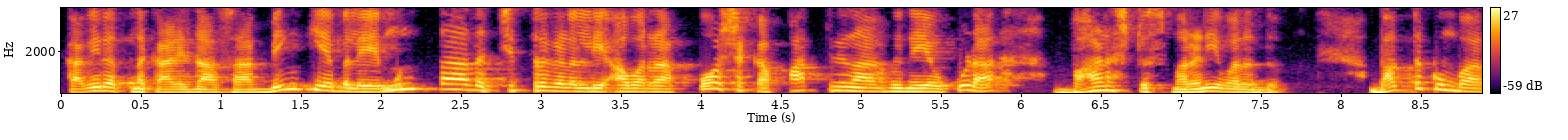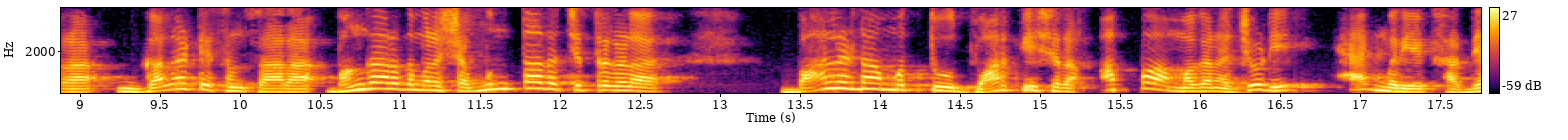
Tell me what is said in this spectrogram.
ಕವಿರತ್ನ ಕಾಳಿದಾಸ, ಬೆಂಕಿಯ ಬಲೆ ಮುಂತಾದ ಚಿತ್ರಗಳಲ್ಲಿ ಅವರ ಪೋಷಕ ಪಾತ್ರಿನ ಅಭಿನಯವು ಕೂಡ ಬಹಳಷ್ಟು ಸ್ಮರಣೀಯವಾದದ್ದು. ಭಕ್ತ ಕುಂಬಾರ, ಗಲಾಟೆ ಸಂಸಾರ, ಬಂಗಾರದ ಮನುಷ್ಯ ಮುಂತಾದ ಚಿತ್ರಗಳ ಬಾಲಣ್ಣ ಮತ್ತು ದ್ವಾರಕೇಶರ ಅಪ್ಪ ಮಗನ ಜೋಡಿ ಹೇಗೆ ಮರೆಯಕ್ಕೆ ಸಾಧ್ಯ?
